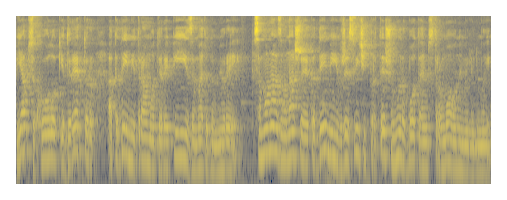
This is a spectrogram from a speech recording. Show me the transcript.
я психолог і директор Академії травмотерапії за методом Мюрей. Сама назва нашої академії вже свідчить про те, що ми працюємо з травмованими людьми.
